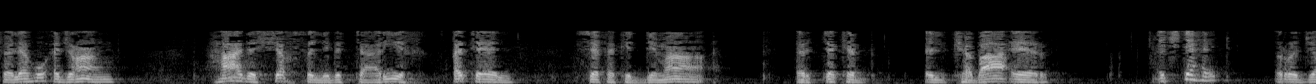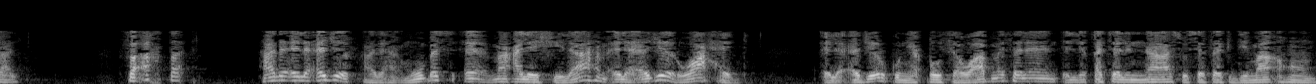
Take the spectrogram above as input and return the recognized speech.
فله أجران. هذا الشخص اللي بالتاريخ قتل سفك الدماء ارتكب الكبائر. اجتهد الرجال فأخطأ. هذا إلى أجر. هذا مو بس آه، ما عليه شيء لا هم إلى أجر واحد. إلى أجر كن يعطوا ثواب مثلا اللي قتل الناس وسفك دماءهم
